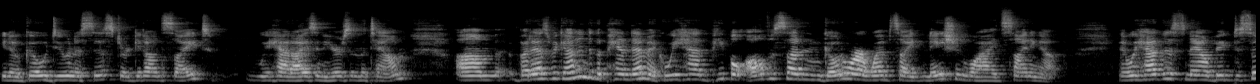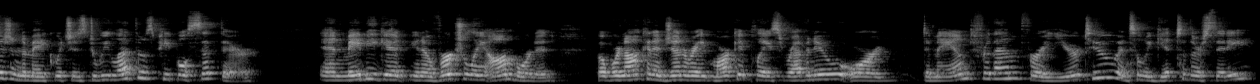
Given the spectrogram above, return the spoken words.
you know, go do an assist or get on site, we had eyes and ears in the town. Um, but as we got into the pandemic, we had people all of a sudden go to our website nationwide signing up. And we had this now big decision to make, which is do we let those people sit there and maybe get, you know, virtually onboarded but we're not going to generate marketplace revenue or demand for them for a year or two until we get to their city?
